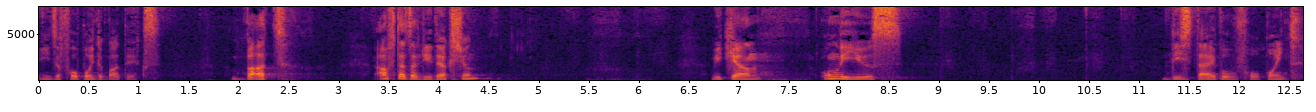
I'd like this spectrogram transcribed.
in the four-point vertex. But after the reduction, we can only use this type of four-point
